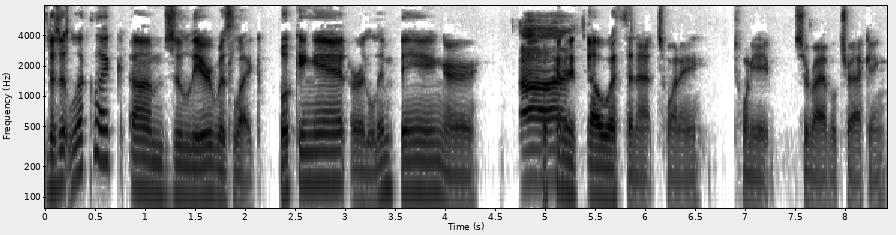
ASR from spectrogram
Does it look like um Zulir was like booking it or limping or what uh, can I tell with the nat 20, 28 survival tracking?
